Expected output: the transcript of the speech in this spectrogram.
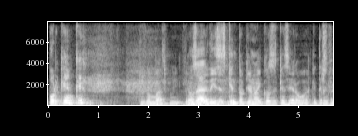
¿Por qué o qué? Pues nomás, güey. O sea, dices que en Tokio no hay cosas que hacer o a qué te refieres.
